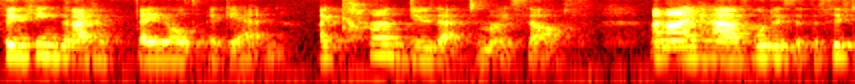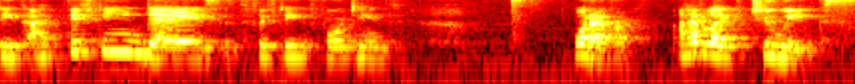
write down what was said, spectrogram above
thinking that I have failed again. I can't do that to myself. And I have, what is it, the 15th? I have 15 days, it's the 15th, 14th, whatever. I have like two weeks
